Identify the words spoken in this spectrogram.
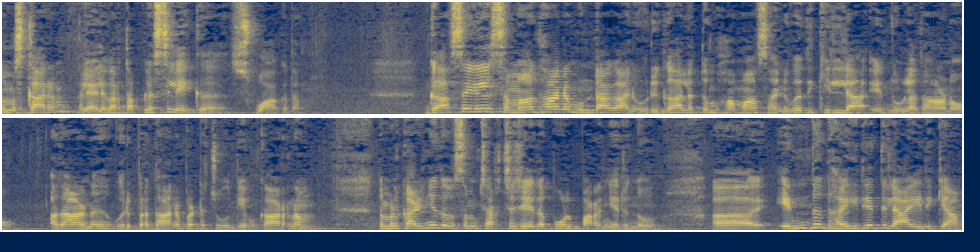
നമസ്കാരം. മലയാളി വാർത്ത പ്ലസിലേക്ക് സ്വാഗതം. ഗാസയിൽ സമാധാനമുണ്ടാകാൻ ഒരു കാലത്തും ഹമാസ് അനുവദിക്കില്ല എന്നുള്ളതാണോ അതാണ് ഒരു പ്രധാനപ്പെട്ട ചോദ്യം. കാരണം നമ്മൾ കഴിഞ്ഞ ദിവസം ചർച്ച ചെയ്തപ്പോൾ പറഞ്ഞിരുന്നു എന്ത് ധൈര്യത്തിലായിരിക്കാം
